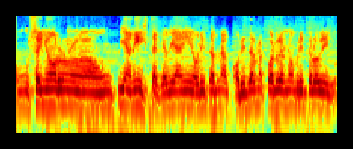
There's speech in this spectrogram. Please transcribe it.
un señor, un pianista que había ahí, ahorita me, ahorita me acuerdo el nombre y te lo digo.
